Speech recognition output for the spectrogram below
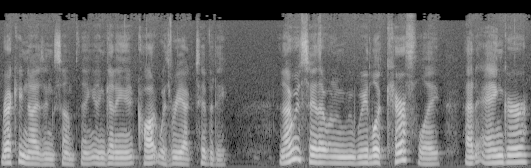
recognizing something and getting it caught with reactivity. And I would say that when we look carefully at anger,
